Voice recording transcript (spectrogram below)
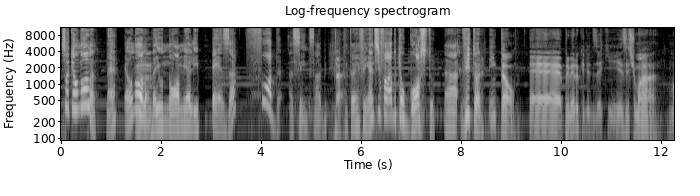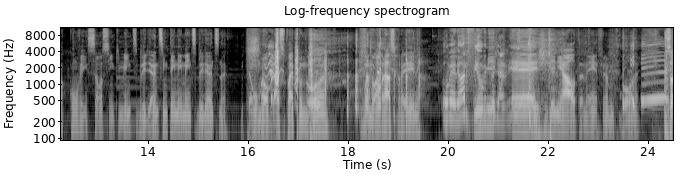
Só que é o Nolan, né? É o Nolan. Uhum. Daí o nome ali pesa foda, assim, sabe? Tá. Então, enfim, antes de falar do que eu gosto, ah, Vitor, Então, é, primeiro eu queria dizer que existe uma, uma convenção assim que mentes brilhantes entendem mentes brilhantes, né? Então o meu abraço vai pro Nolan. Manda um abraço pra ele. O melhor filme, filme que eu já vi. é genial também, o filme é muito bom, né? Só-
